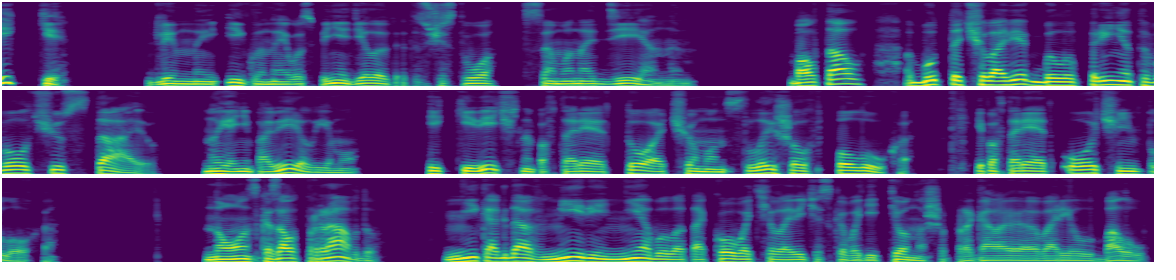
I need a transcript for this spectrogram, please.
Икки. Длинные иглы на его спине делают это существо самонадеянным. Болтал, будто человек был принят в волчью стаю, но я не поверил ему. Икки вечно повторяет то, о чем он слышал в полухо, и повторяет очень плохо. Но он сказал правду. Никогда в мире не было такого человеческого детеныша, проговорил Балу.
